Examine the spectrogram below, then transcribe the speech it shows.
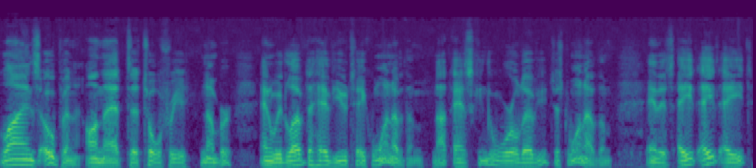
Lines open on that uh, toll free number. And we'd love to have you take one of them. Not asking the world of you, just one of them. And it's 888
